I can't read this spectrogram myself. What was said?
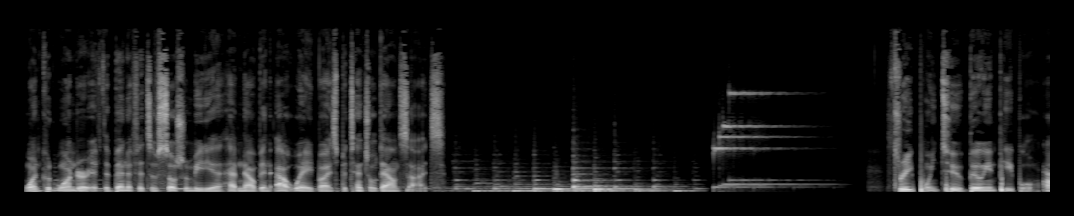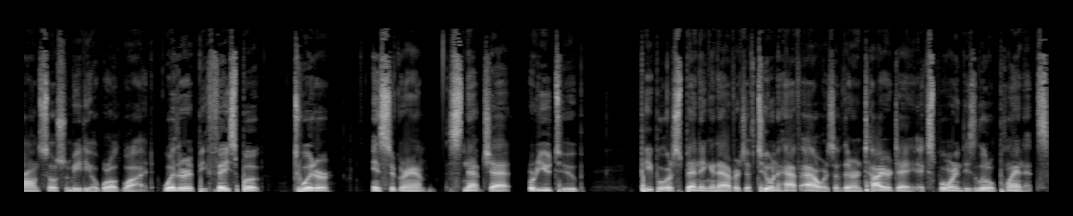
One could wonder if the benefits of social media have now been outweighed by its potential downsides. Three point two billion people are on social media worldwide, whether it be Facebook, Twitter, Instagram, Snapchat, or YouTube. People are spending an average of two and a half hours of their entire day exploring these little planets,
